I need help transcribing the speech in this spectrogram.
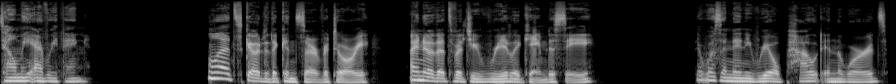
Tell me everything. Let's go to the conservatory. I know that's what you really came to see. There wasn't any real pout in the words.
